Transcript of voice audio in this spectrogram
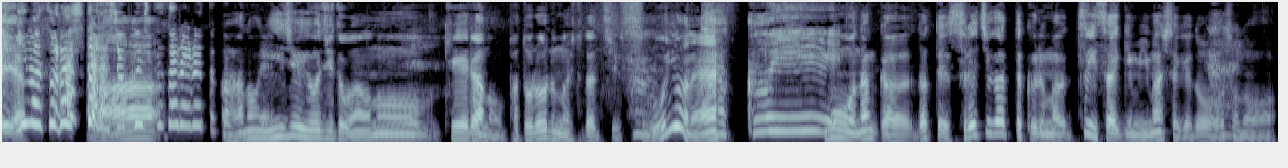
う。いやいや今、そらしたら職質されるとか。あの24時とか、あの、警らのパトロールの人たち、すごいよかねっ。こいい。もうなんか、だってすれ違った車、つい最近見ましたけど、はいその、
